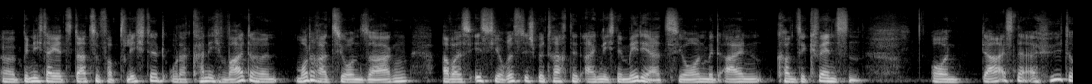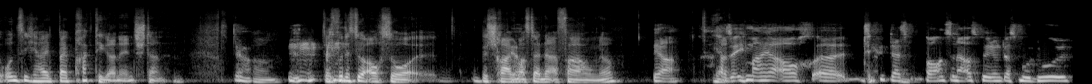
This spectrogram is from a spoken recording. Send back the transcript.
äh, bin ich da jetzt dazu verpflichtet oder kann ich weitere Moderation sagen, aber es ist juristisch betrachtet eigentlich eine Mediation mit allen Konsequenzen. Und da ist eine erhöhte Unsicherheit bei Praktikern entstanden. Ja. Ähm, das würdest du auch so äh, beschreiben ja. aus deiner Erfahrung, ne? Ja. ja. also ich mache ja auch äh, das, bei uns in der Ausbildung das Modul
